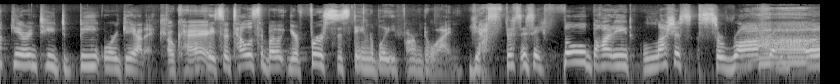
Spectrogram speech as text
not guaranteed to be organic. Okay. Okay, so tell us about your first sustainably farmed wine. Yes, this is a full-bodied, luscious Syrah from.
